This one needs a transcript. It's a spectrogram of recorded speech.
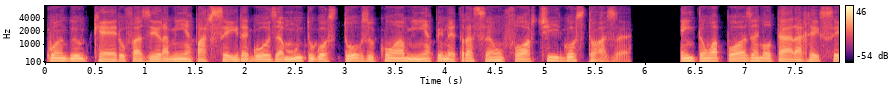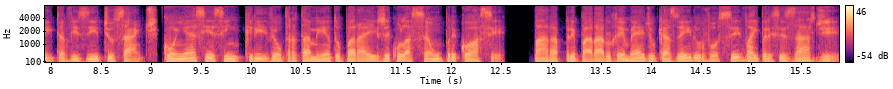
quando eu quero fazer a minha parceira goza muito gostoso com a minha penetração forte e gostosa. Então após anotar a receita visite o site. Conhece esse incrível tratamento para a ejaculação precoce. Para preparar o remédio caseiro você vai precisar de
